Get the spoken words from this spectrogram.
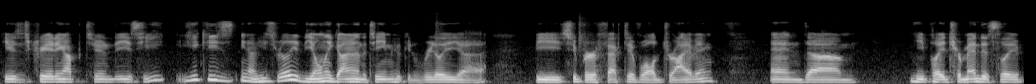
He was creating opportunities. He, he he's you know he's really the only guy on the team who can really uh, be super effective while driving, and um, he played tremendously.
